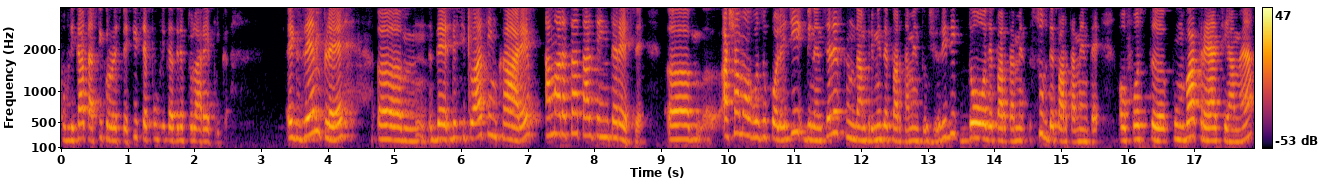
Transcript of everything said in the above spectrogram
publicat articolul respectiv, se publică dreptul la replică. Exemple um, de, de situații în care am arătat alte interese. Um, așa m-au văzut colegii, bineînțeles, când am primit departamentul juridic, două departamente, subdepartamente au fost uh, cumva creația mea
